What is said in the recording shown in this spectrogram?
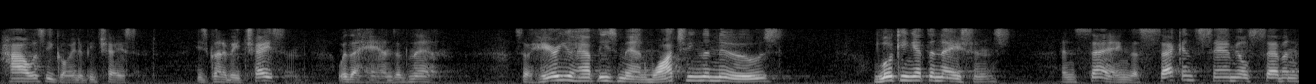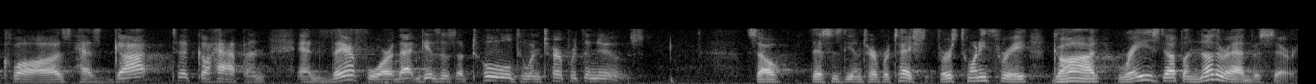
how is he going to be chastened? He's going to be chastened with the hands of men. So here you have these men watching the news, looking at the nations, and saying the second Samuel 7 clause has got to happen, and therefore that gives us a tool to interpret the news. So, this is the interpretation. Verse 23 God raised up another adversary.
